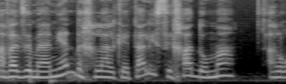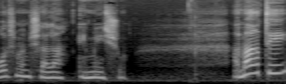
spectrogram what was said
אבל זה מעניין בכלל, כי הייתה לי שיחה דומה על ראש ממשלה עם מישהו. אמרתי,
